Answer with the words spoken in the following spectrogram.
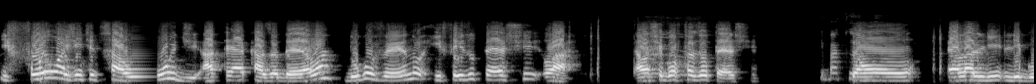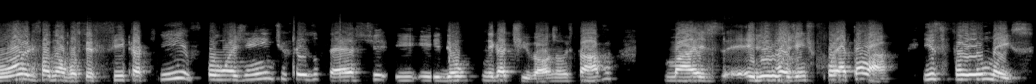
e foi um agente de saúde até a casa dela, do governo, e fez o teste lá. Ela chegou a fazer o teste. Que bacana. Então, ela li, ligou, ele falou, não, você fica aqui, foi um agente, fez o teste e, e deu negativo. Ela não estava, mas ele, o agente foi até lá. Isso foi um mês.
